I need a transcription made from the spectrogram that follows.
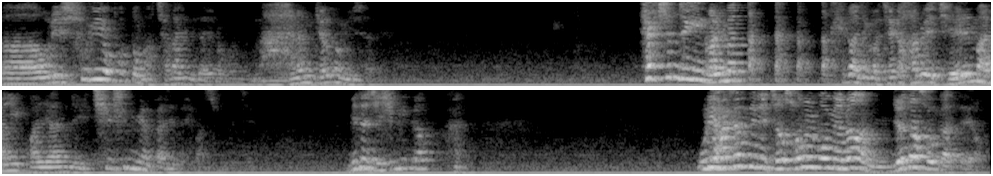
어, 우리 수기요법도 마찬가지입니다, 여러분. 많은 경험이 있어야 돼요. 핵심적인 관리만 딱딱딱딱 해가지고 제가 하루에 제일 많이 관리한 적이 70명까지도 해봤습니다. 제가. 믿어지십니까? 우리 학생들이 저 손을 보면은 여자 손 같대요.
